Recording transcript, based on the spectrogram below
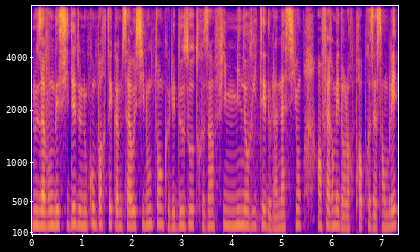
Nous avons décidé de nous comporter comme ça aussi longtemps que les deux autres infimes minorités de la nation, enfermées dans leurs propres assemblées,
